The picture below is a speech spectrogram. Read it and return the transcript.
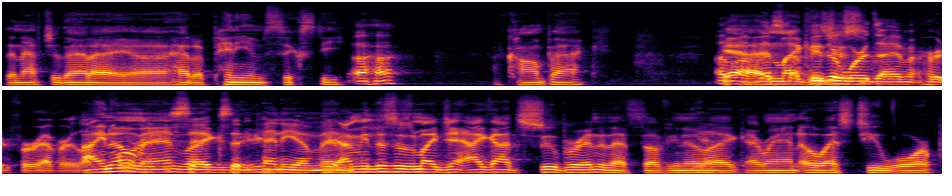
Then after that, I uh, had a Pentium sixty. Uh huh. A Compaq. I yeah, and, like, These are just- words I haven't heard forever. Like I know, man. Like 46 and Pentium. And, I mean, this was my jam. I got super into that stuff. You know, Yeah. like I ran OS two Warp.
